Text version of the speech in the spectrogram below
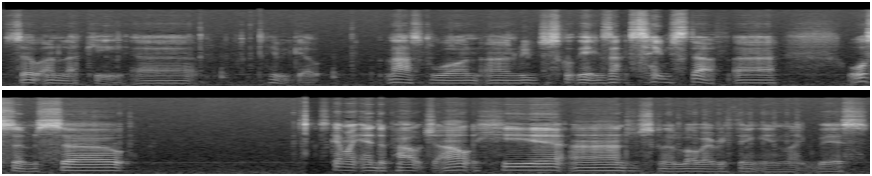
So unlucky. Uh, here we go. Last one, and we've just got the exact same stuff. Uh, awesome, so let's get my ender pouch out here, and I'm just going to lob everything in like this.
